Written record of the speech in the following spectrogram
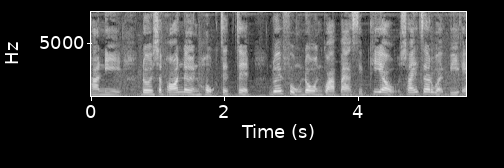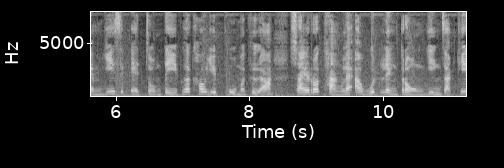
ธานี โดยเฉพาะเนิน 677 ด้วยฝูงโดนกว่า 80 เที่ยว ใช้จรวด BM 21 โจมตีเพื่อเข้ายึดภูมะเขือ ใช้รถถังและอาวุธเล็งตรง ยิงจากที่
